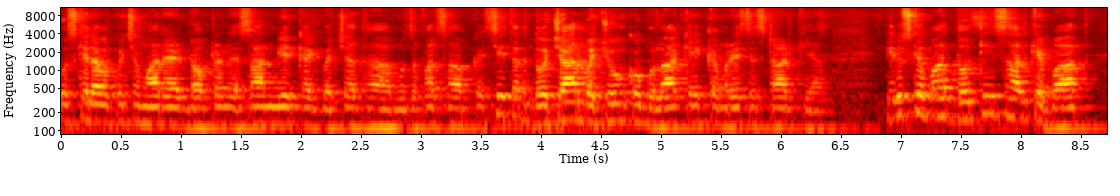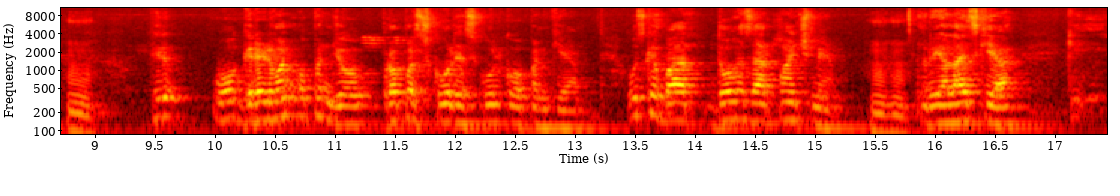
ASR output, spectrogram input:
उसके अलावा कुछ हमारे डॉक्टर एहसान मीर का एक बच्चा था मुजफ्फर साहब का। इसी तरह दो चार बच्चों को बुला के एक कमरे से स्टार्ट किया। फिर उसके बाद दो तीन साल के बाद हम्म, फिर वो ग्रेड वन ओपन जो प्रॉपर स्कूल है स्कूल को ओपन किया। उसके बाद 2005 में हम्म, हम्म, रियलाइज़ किया कि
